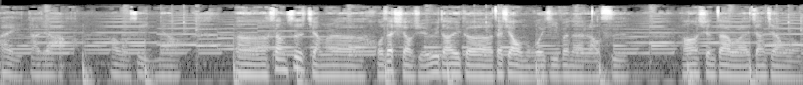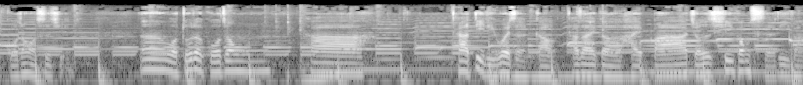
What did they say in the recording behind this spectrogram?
嗨，大家好，啊，我是尹喵。呃，上次讲了我在小学遇到一个在教我们微积分的老师，然后现在我来讲讲我国中的事情。嗯，我读的国中，它它的地理位置很高，它在一个海拔九十七公尺的地方，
